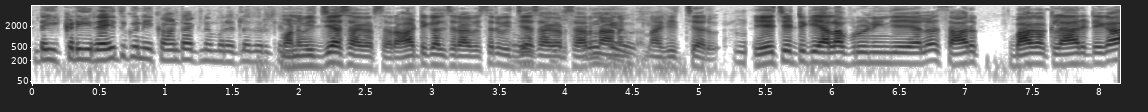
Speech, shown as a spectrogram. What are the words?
అంటే ఇక్కడ ఈ రైతుకు నీ కాంటాక్ట్ నెంబర్ ఎట్లా దొరికింది? మన Vidyasagar sir horticulture officer Vidyasagar sir నాకు ఇచ్చారు. ఏ చెట్టుకి ఎలా ప్రూనింగ్ చేయాలో సార్ బాగా క్లారిటీగా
